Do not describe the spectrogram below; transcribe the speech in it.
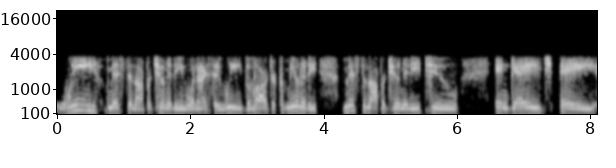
we missed an opportunity. When I say we, the larger community missed an opportunity to engage a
